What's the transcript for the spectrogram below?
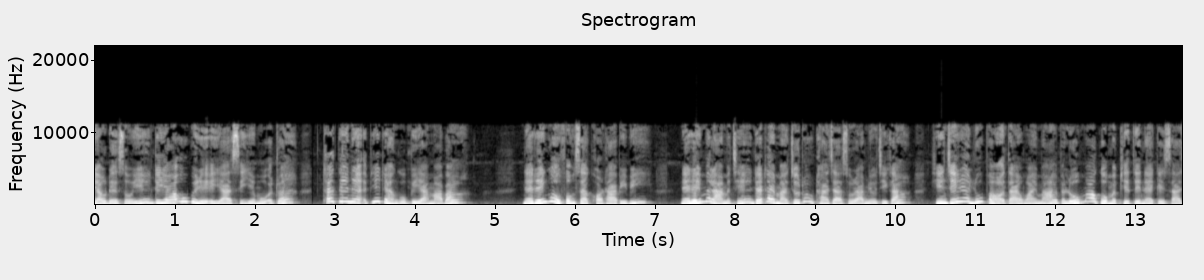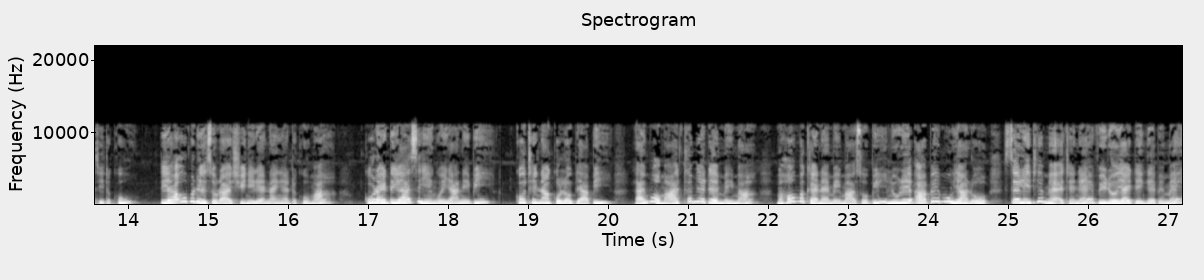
မြောက်တယ်ဆိုရင်တရားဥပဒေအရာစီရင်မှုအတွက်ထိုက်တဲ့အပြစ်ဒဏ်ကိုပေးရမှာပါ။နေတိုင်းကိုဖုန်းဆက်ခေါ်ထားပြီးပြီ။နေတိုင်းမလာမချင်းဓာတ်တိုင်မှာကြိုးထုတ်ထားကြဆိုတာမျိုးကြီးကရင်ကျေးတဲ့လူပေါင်းအတိုင်းဝိုင်းမှာဘလို့မှကိုမဖြစ်တဲ့ကိစ္စကြီးတခုတရားဥပဒေဆိုတာရှိနေတဲ့နိုင်ငံတခုမှာကိုယ်တိုင်တရားစီရင်ခွင့်ရနေပြီးကိုထင်တာကိုလုပ်ပြပြီးလိုင်းပေါ်မှာထက်မြက်တဲ့မိန်းမမဟုတ်မခံတဲ့မိန်းမဆိုပြီးလူတွေအားပေးမှုရလို့ဆယ်လီဖြစ်မဲ့အထင်နဲ့ဗီဒီယိုရိုက်တင်ခဲ့ပေမဲ့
